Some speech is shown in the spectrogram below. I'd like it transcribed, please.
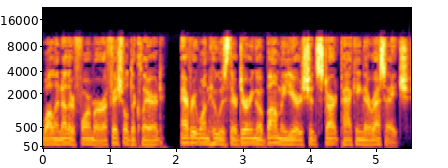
while another former official declared, everyone who was there during Obama years should start packing their SH.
